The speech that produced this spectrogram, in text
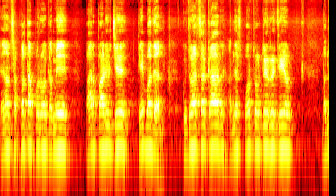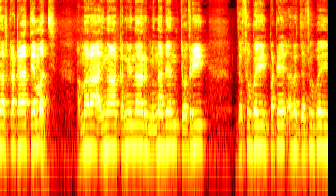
અહીંયા સફળતાપૂર્વક અમે પાર પાડ્યું છે. તે બદલ ગુજરાત સરકાર અને સ્પોર્ટ ઓથોરિટી બનાસકાંઠા તેમજ અમારા અહીંના કન્વીનર મીનાબેન ચૌધરી, જસુભાઈ પટેલ અને જસુભાઈ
